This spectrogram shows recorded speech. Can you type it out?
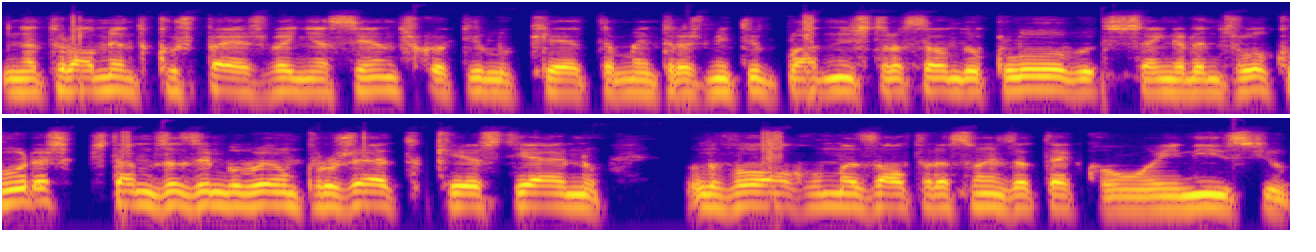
Naturalmente com os pés bem assentos, com aquilo que é também transmitido pela administração do clube, sem grandes loucuras. Estamos a desenvolver um projeto que este ano levou algumas alterações até com o início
